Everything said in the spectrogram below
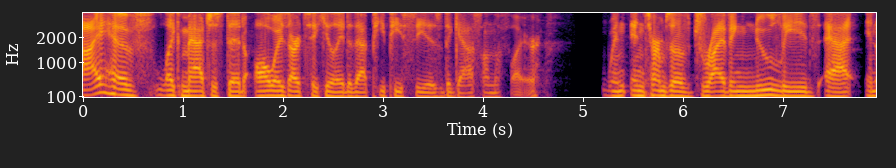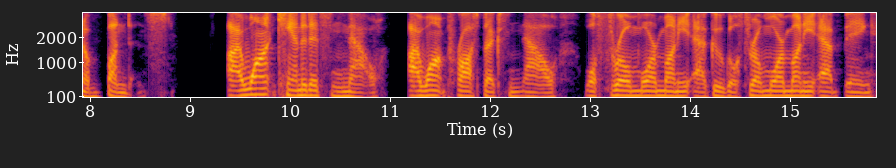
I have, like Matt just did, always articulated that PPC is the gas on the fire when in terms of driving new leads at an abundance. I want candidates now. I want prospects now well, throw more money at Google, throw more money at Bing.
